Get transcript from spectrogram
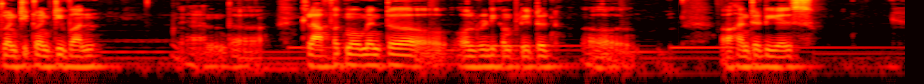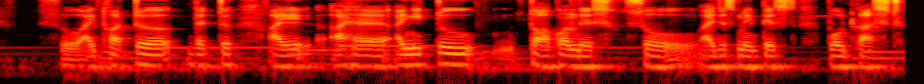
2021 and the Khilafat movement uh, already completed uh, a hundred years. So I thought uh, that I I I need to talk on this. So I just made this podcast.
